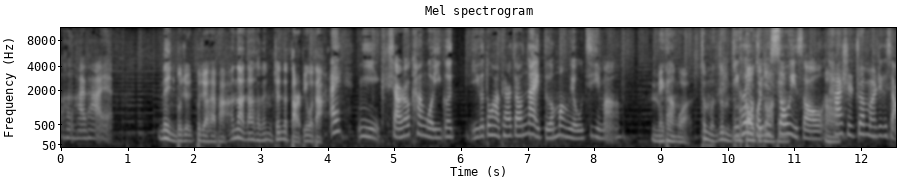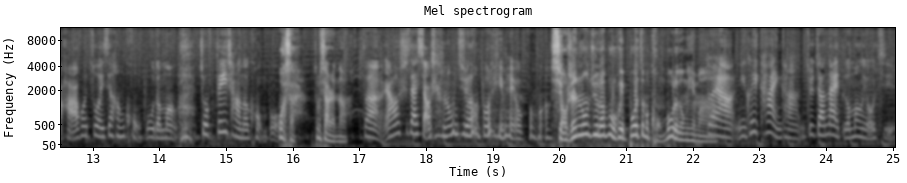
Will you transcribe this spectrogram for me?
很害怕耶。那你不觉不觉得害怕？啊那那可能你真的胆儿比我大。哎，你小时候看过一个一个动画片叫《奈德梦游记》吗？没看过这么这么你可以回去搜一搜，啊他是专门这个小孩儿会做一些很恐怖的梦，就非常的恐怖。哇塞，这么吓人呢！对，然后是在小神龙俱乐部里面有播。小神龙俱乐部会播这么恐怖的东西吗？对啊，你可以看一看，就叫《奈德梦游记》。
